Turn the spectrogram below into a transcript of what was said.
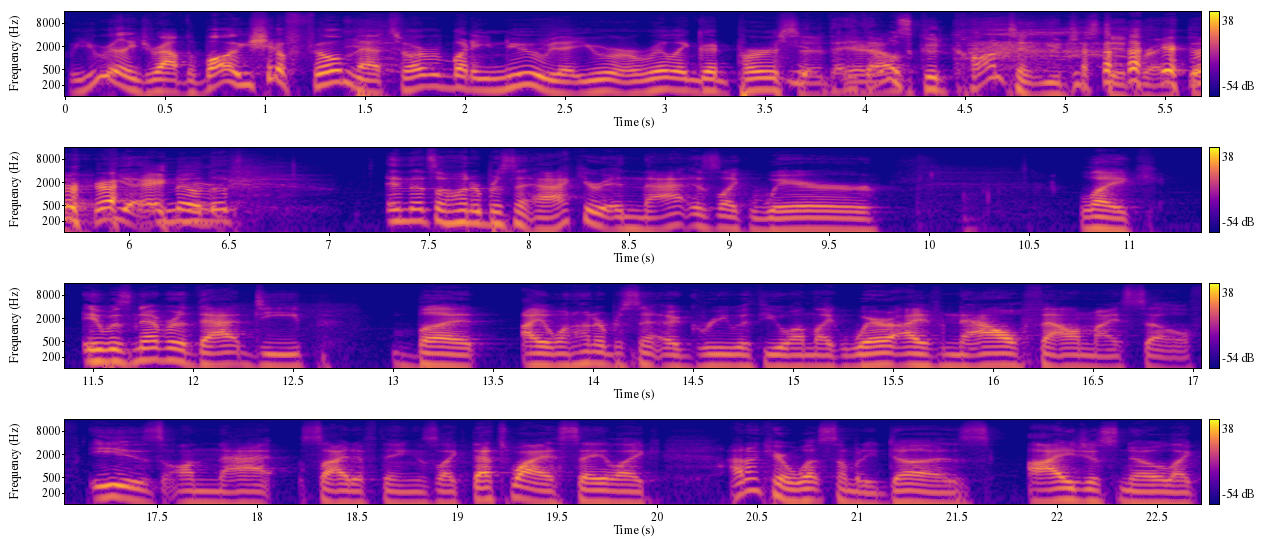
"Well, you really dropped the ball. You should have filmed that so everybody knew that you were a really good person." Yeah, that, you that was good content you just did right there. Yeah, no, that's and that's 100% accurate and that is like where like it was never that deep, but I 100% agree with you on like where I've now found myself is on that side of things. Like that's why I say like I don't care what somebody does. I just know like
